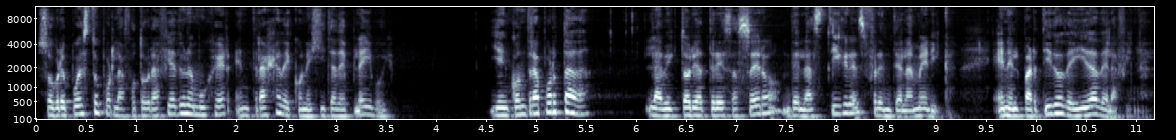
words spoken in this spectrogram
sobrepuesto por la fotografía de una mujer en traje de conejita de Playboy. Y en contraportada, la victoria 3 a 0 de las Tigres frente al América, en el partido de ida de la final.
